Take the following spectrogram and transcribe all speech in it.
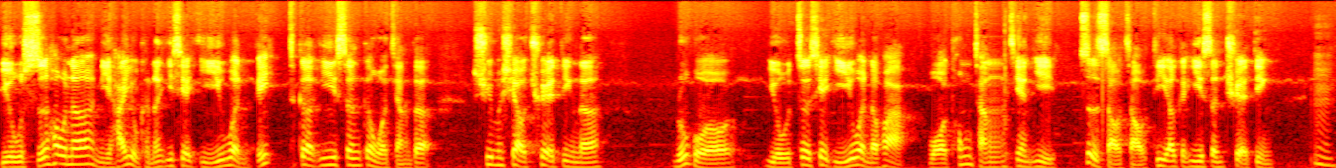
有时候呢，你还有可能一些疑问，诶，这个医生跟我讲的。需不需要确定呢？如果有这些疑问的话，我通常建议至少找第二个医生确定。嗯，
